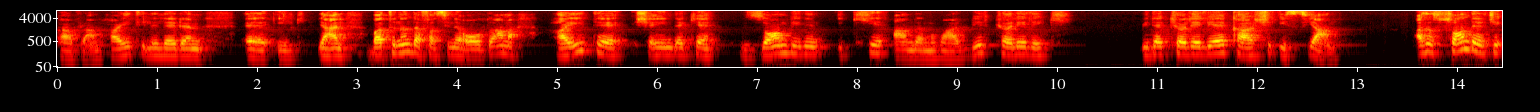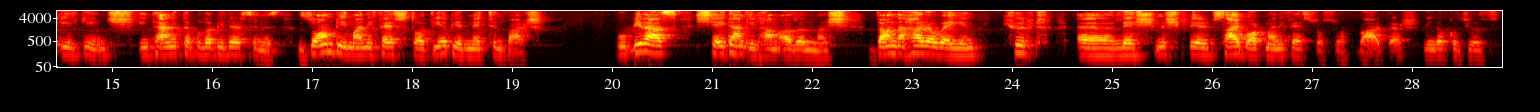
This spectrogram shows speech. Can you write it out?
kavram. Haitililerin e, ilk yani Batı'nın da fasine olduğu ama Haiti şeyindeki zombinin iki anlamı var. Bir kölelik, bir de köleliğe karşı isyan. Aslında son derece ilginç. İnternette bulabilirsiniz. Zombie Manifesto diye bir metin var. Bu biraz şeyden ilham alınmış. Donna Haraway'in kültleşmiş bir cyborg manifestosu vardır. 1900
